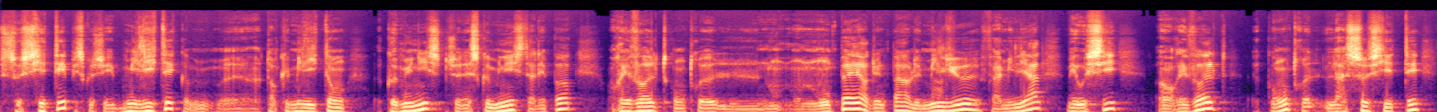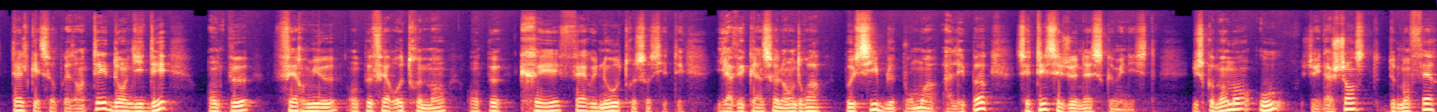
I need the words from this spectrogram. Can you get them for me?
société, puisque j'ai milité euh, en tant que militant communiste, jeunesse communiste à l'époque, en révolte contre mon, père, d'une part, le milieu familial, mais aussi en révolte contre la société telle qu'elle se présentait, dans l'idée on peut faire mieux, on peut faire autrement, on peut créer, faire une autre société. Il n'y avait qu'un seul endroit possible pour moi à l'époque, c'était ces jeunesses communistes jusqu'au moment où j'ai eu la chance de m'en faire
